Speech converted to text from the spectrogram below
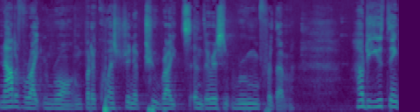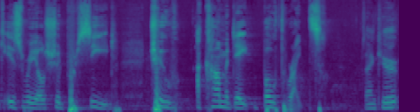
not of right and wrong, but a question of two rights, and there isn't room for them. How do you think Israel should proceed to accommodate both rights? Thank you.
